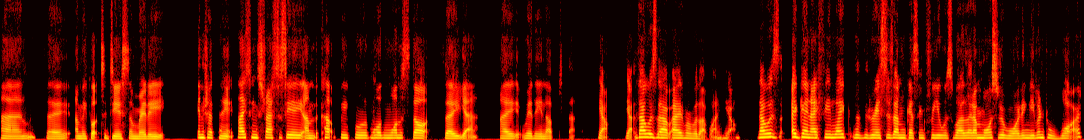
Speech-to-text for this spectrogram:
Um, so and we got to do some really interesting, exciting strategy and the cup people more than one start. So yeah, I really loved that. Yeah. Yeah, that was that. I remember that one. Yeah. That was, again, I feel like the races I'm guessing for you as well that are most rewarding, even to watch,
